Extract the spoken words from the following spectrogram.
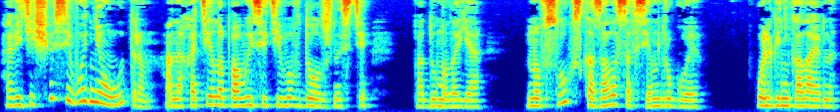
А ведь еще сегодня утром она хотела повысить его в должности, подумала я, но вслух сказала совсем другое. Ольга Николаевна,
